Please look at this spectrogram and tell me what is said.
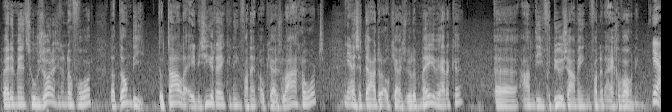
bij de mensen. Hoe zorg je er nou voor dat dan die totale energierekening van hen ook juist lager wordt. Ja. En ze daardoor ook juist willen meewerken uh, aan die verduurzaming van hun eigen woning. Ja,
